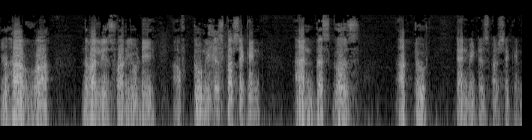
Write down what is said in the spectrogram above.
You have uh, the values for UD of 2 meters per second and this goes up to 10 meters per second.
